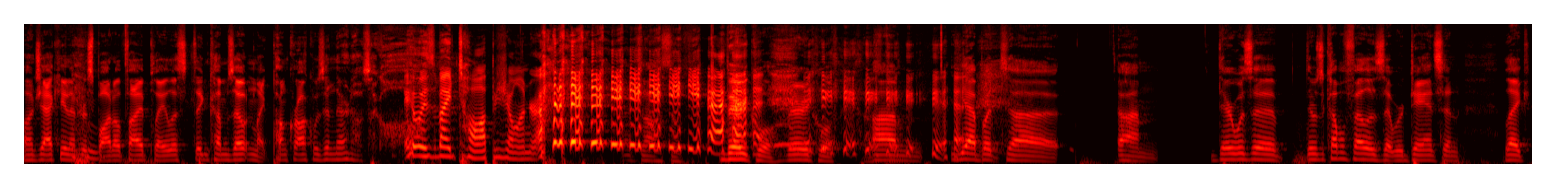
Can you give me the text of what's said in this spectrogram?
on Jackie, and then her Spotify playlist thing comes out, and like punk rock was in there, and I was like, oh, it was my top genre. That's awesome. yeah. very cool, very cool. Um, yeah, but uh, um, there was a there was a couple fellas that were dancing, like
